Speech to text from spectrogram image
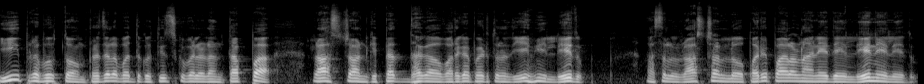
ఈ ప్రభుత్వం ప్రజల వద్దకు తీసుకువెళ్ళడం తప్ప రాష్ట్రానికి పెద్దగా వరగపెడుతున్నది ఏమీ లేదు. అసలు రాష్ట్రంలో పరిపాలన అనేదే లేనే లేదు.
